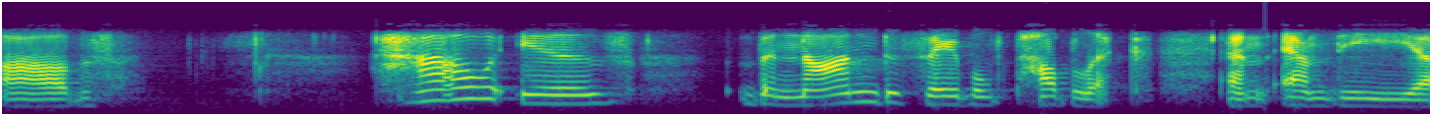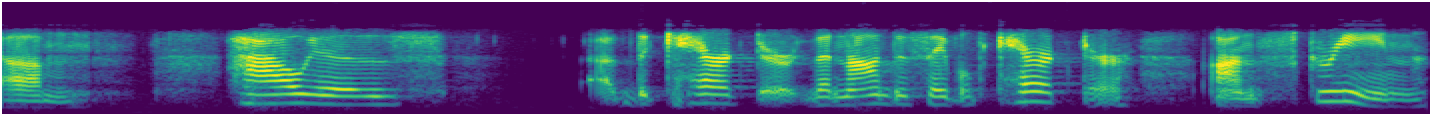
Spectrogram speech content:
of how is the non-disabled public and and the um, how is uh, the character, the non-disabled character on screen,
